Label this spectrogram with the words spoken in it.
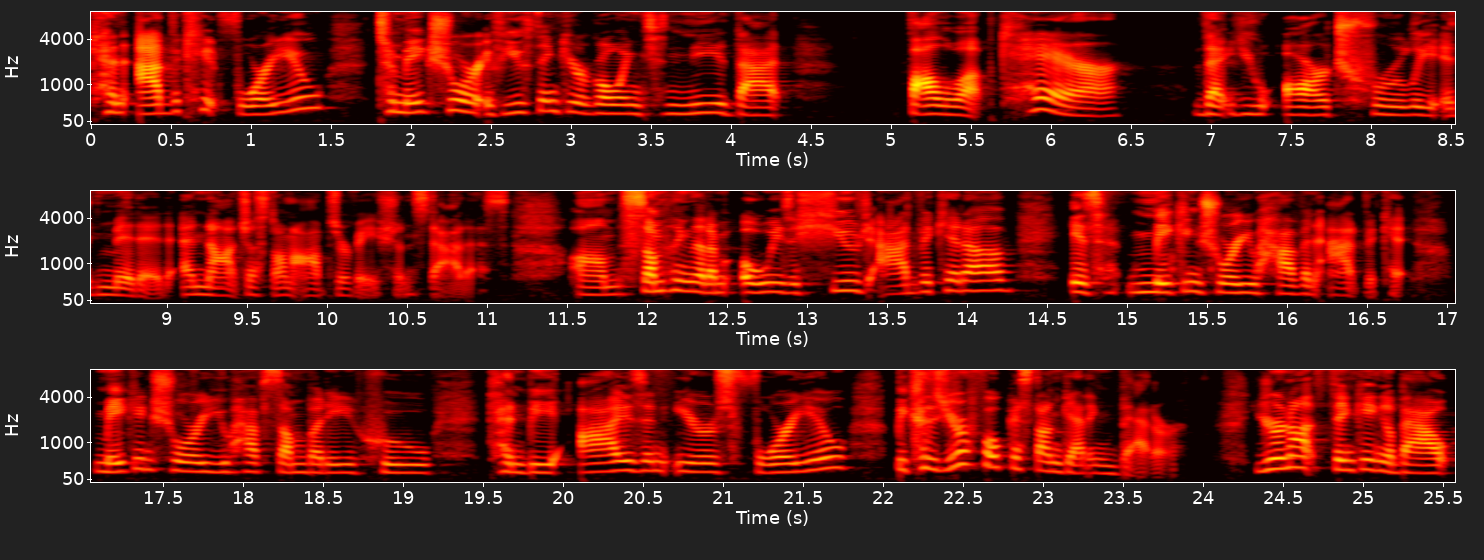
can advocate for you to make sure if you think you're going to need that follow-up care that you are truly admitted and not just on observation status. Um, something that I'm always a huge advocate of is making sure you have an advocate, making sure you have somebody who can be eyes and ears for you because you're focused on getting better. You're not thinking about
